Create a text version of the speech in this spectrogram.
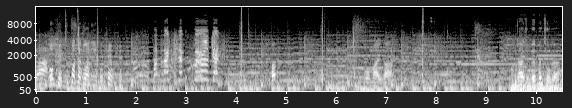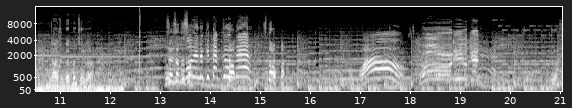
와. 오케이, 투파타 구간이. 오케이, 오케이. 어? 오 마이 갓. 나 지금 몇 번 친 거야? 나 지금 몇 번 친 거야? 됐어 됐어. 손에 넣기 딱 좋은데. 스톱! 와우. 들어갔어.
